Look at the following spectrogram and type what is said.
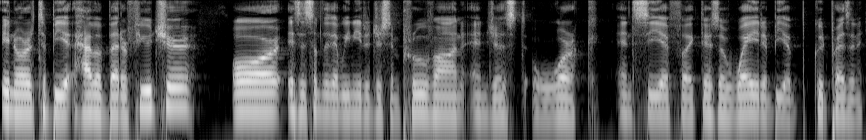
in order to be have a better future, or is it something that we need to just improve on and just work and see if like there's a way to be a good president?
